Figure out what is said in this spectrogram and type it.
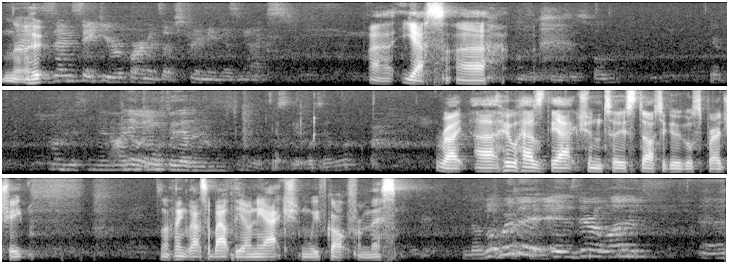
no, who- Xen safety requirements upstreaming is next. uh, yes, uh, I need to move to the other. right. Uh, who has the action to start a Google spreadsheet? I think that's about the only action we've got from this. What were the, is there a lot of, uh,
